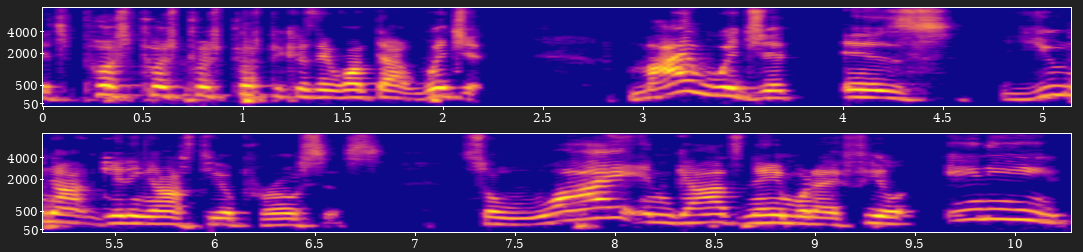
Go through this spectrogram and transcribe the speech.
It's push, push, push, push because they want that widget. My widget is you not getting osteoporosis. So why in God's name would I feel any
